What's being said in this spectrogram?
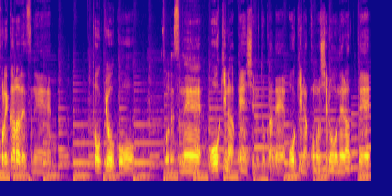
これからですね東京港そうですね大きなペンシルとかで大きなこの城を狙って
